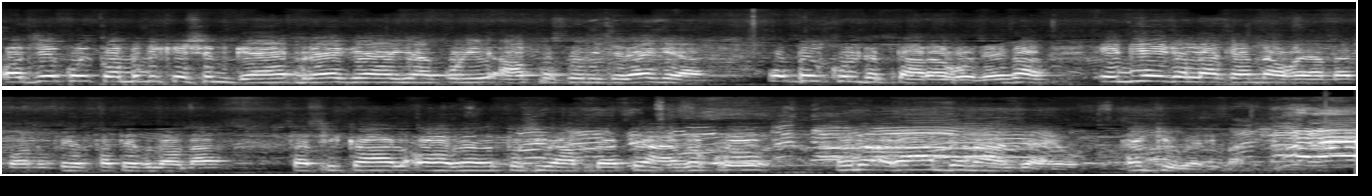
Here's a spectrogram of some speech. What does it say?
ਔਰ ਜੇ ਕੋਈ ਕਮਿਊਨੀਕੇਸ਼ਨ ਗੈਪ ਰਹਿ ਗਿਆ ਜਾਂ ਕੋਈ ਆਪਸ ਦੇ ਵਿੱਚ ਰਹਿ ਗਿਆ, ਉਹ ਬਿਲਕੁਲ ਨਿਪਟਾਰਾ ਹੋ ਜਾਏਗਾ। ਇੰਨੀਆਂ ਗੱਲਾਂ ਕਹਿੰਦਾ ਹੋਇਆ ਮੈਂ ਤੁਹਾਨੂੰ ਫਿਰ ਫਤਿਹ ਬੁਲਾਉਣਾ। ਸਤਿ ਸ਼੍ਰੀ ਅਕਾਲ ਔਰ ਤੁਸੀਂ ਆਪ ਦਾ ਧਿਆਨ ਰੱਖੋ। ਹੁਣ ਆਰਾਮ ਦੇ ਨਾਲ ਜਾਇਓ। ਥੈਂਕ ਯੂ ਵੈਰੀ ਮਚ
